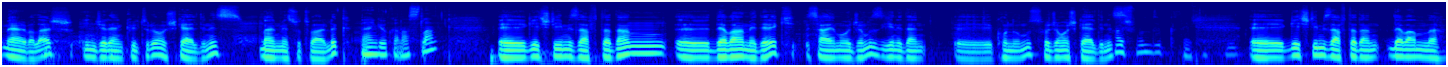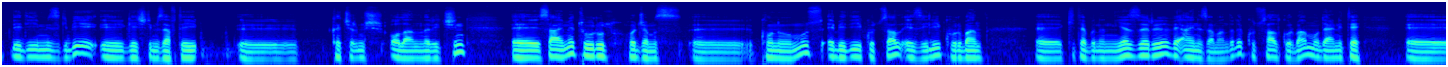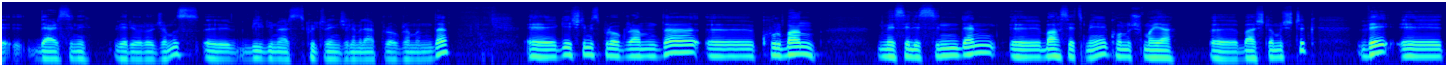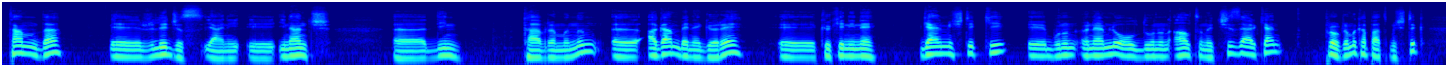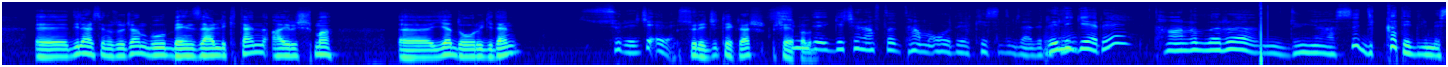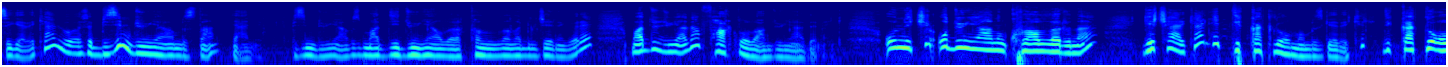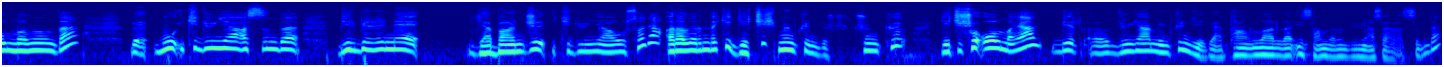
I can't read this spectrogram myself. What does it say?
Merhabalar, İncelen Kültür'e hoş geldiniz. Ben Mesut Varlık. Ben Gökhan Aslan. Ee, geçtiğimiz haftadan e, devam ederek Saime Hocamız yeniden e, konuğumuz. Hocam hoş geldiniz. Hoş bulduk. Ee, geçtiğimiz haftadan devamla dediğimiz gibi e, geçtiğimiz haftayı e, kaçırmış olanlar için e, Saime Tuğrul hocamız e, konuğumuz. Ebedi Kutsal Ezeli Kurban e, kitabının yazarı ve aynı zamanda da Kutsal Kurban Modernite e, dersini veriyor hocamız. E, Bilgi Üniversitesi Kültürel İncelemeler programında. E, geçtiğimiz programda e, kurban meselesinden e, bahsetmeye, konuşmaya e, başlamıştık. Ve e, tam da e, religious yani e, inanç, e, din kavramının e, Agamben'e göre e, kökenine gelmiştik ki e, bunun önemli olduğunun altını çizerken programı kapatmıştık. E, dilerseniz hocam bu benzerlikten ayrışma e, ya doğru giden süreci evet. Süreci tekrar şey Şimdi yapalım. Şimdi geçen hafta tam orada kesildiğim zaten. Religere tanrıların dünyası dikkat edilmesi gereken. Dolayısıyla bizim dünyamızdan yani bizim dünyamız maddi dünya olarak tanımlanabileceğine göre maddi dünyadan farklı olan dünya demek. Onun için o dünyanın kurallarına geçerken hep dikkatli olmamız gerekir. Dikkatli olmanın da ve bu iki dünya aslında birbirine yabancı iki dünya olsa da aralarındaki geçiş mümkündür. Çünkü geçişi olmayan bir e, dünya mümkün değil. Yani tanrılarla insanların dünyası arasında.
